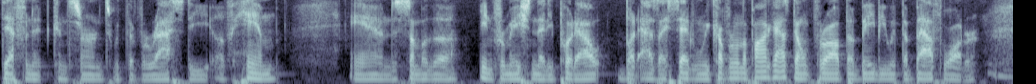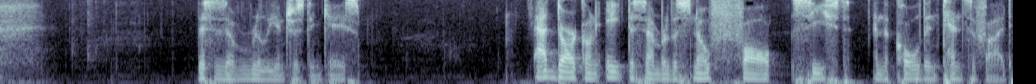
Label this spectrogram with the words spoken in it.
definite concerns with the veracity of him and some of the information that he put out. But as I said when we covered on the podcast, don't throw out the baby with the bathwater. This is a really interesting case. At dark on 8 December, the snowfall ceased and the cold intensified.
